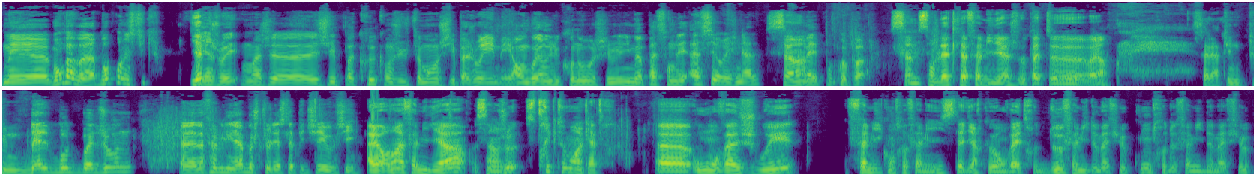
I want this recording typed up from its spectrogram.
Mais euh, bon, bah voilà, bon pronostic. Yep. Bien joué. Moi, je j'ai pas cru quand justement j'y ai pas joué, mais en voyant le chrono, je, il m'a pas semblé assez original. Ça, Mais pourquoi pas ça me semble être la familia. Je veux pas te, voilà. Ça a l'air d'une une belle boîte jaune. Euh, la Familia, bah, je te laisse la pitcher aussi. Alors, dans la Familia, c'est un jeu strictement à 4, euh, où on va jouer famille contre famille, c'est-à-dire qu'on va être deux familles de mafieux contre deux familles de mafieux,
